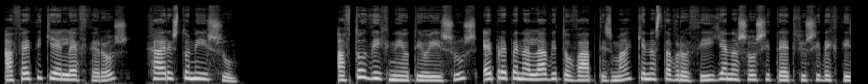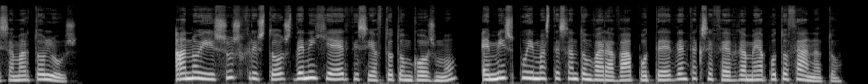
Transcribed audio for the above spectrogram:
αφέθηκε ελεύθερος, χάρη στον Ιησού. Αυτό δείχνει ότι ο Ιησούς έπρεπε να λάβει το βάπτισμα και να σταυρωθεί για να σώσει τέτοιους ιδεχθεί αμαρτωλούς. Αν ο Ιησούς Χριστός δεν είχε έρθει σε αυτόν τον κόσμο, εμείς που είμαστε σαν τον Βαραβά ποτέ δεν θα ξεφεύγαμε από το θάνατο.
